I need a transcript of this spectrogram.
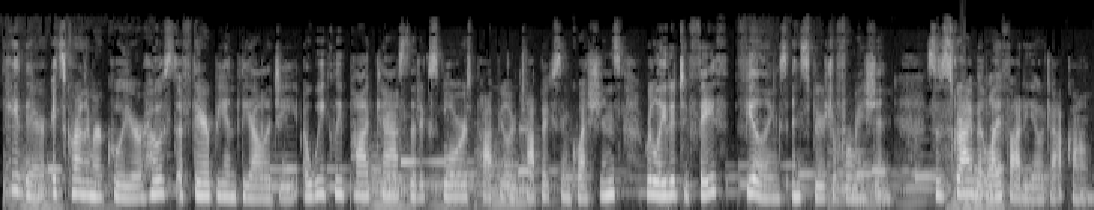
Hey there, it's Carley Marcouillier, host of Therapy and Theology, a weekly podcast that explores popular topics and questions related to faith, feelings, and spiritual formation. Subscribe at lifeaudio.com.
